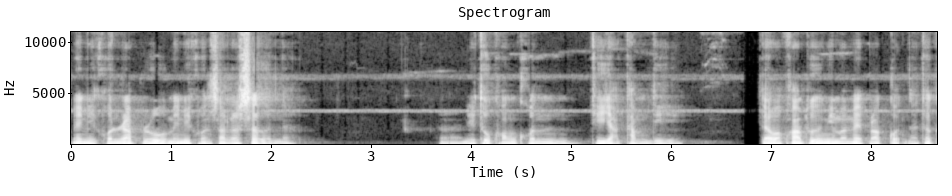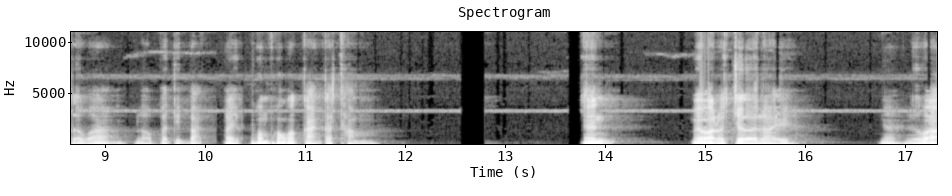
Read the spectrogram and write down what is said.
ไม่มีคนรับรู้ ไม่มีคนสรรเสริญนะนี่ทุกข์ของคนที่อยากทำดี แต่ว่าความทุกข์อย่างนี้มันไม่ปรากฏนะถ้าเกิดว่าเราปฏิบัติไปพร้อมๆกับการกระทำนั้น ไม่ว่าเราเจออะไรนะหรือว่า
